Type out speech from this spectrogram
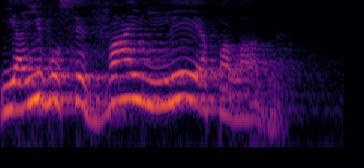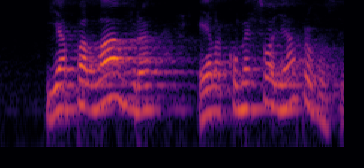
E aí você vai ler a palavra. E a palavra, ela começa a olhar para você.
